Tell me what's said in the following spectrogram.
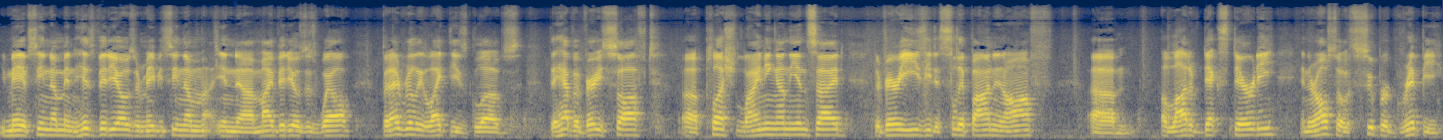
you may have seen them in his videos or maybe seen them in uh, my videos as well. But I really like these gloves. They have a very soft uh, plush lining on the inside. They're very easy to slip on and off. Um, a lot of dexterity and they're also super grippy.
